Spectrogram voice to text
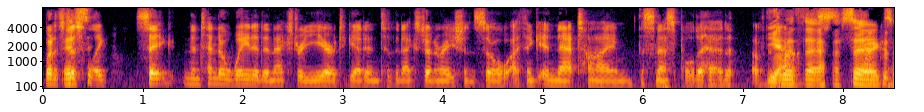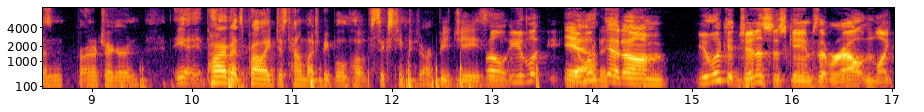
but it's just like say Nintendo waited an extra year to get into the next generation, so I think in that time the SNES pulled ahead of the Yeah. With the FF6 'cause- and Chrono Trigger, and yeah, part of it's probably just how much people love 16-bit RPGs. Well, and- you look you Yeah. look at um you look at Genesis games that were out in like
